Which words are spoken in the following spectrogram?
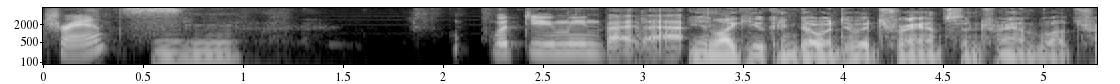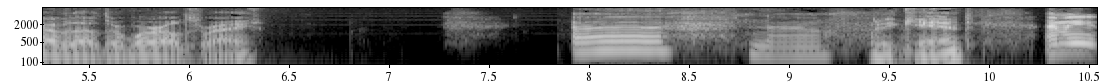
Trance. Mm-hmm. What do you mean by that? You know, like you can go into a trance and trans well, travel to other worlds, right? Uh, no. Well, you can't. I mean,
